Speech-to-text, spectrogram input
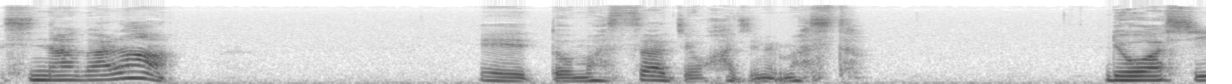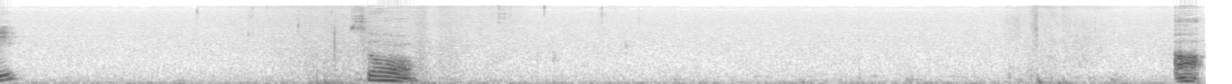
しながらえっ、とマッサージを始めました。両足。そうあ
